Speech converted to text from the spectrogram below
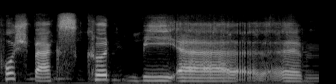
Pushbacks could be uh, um,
